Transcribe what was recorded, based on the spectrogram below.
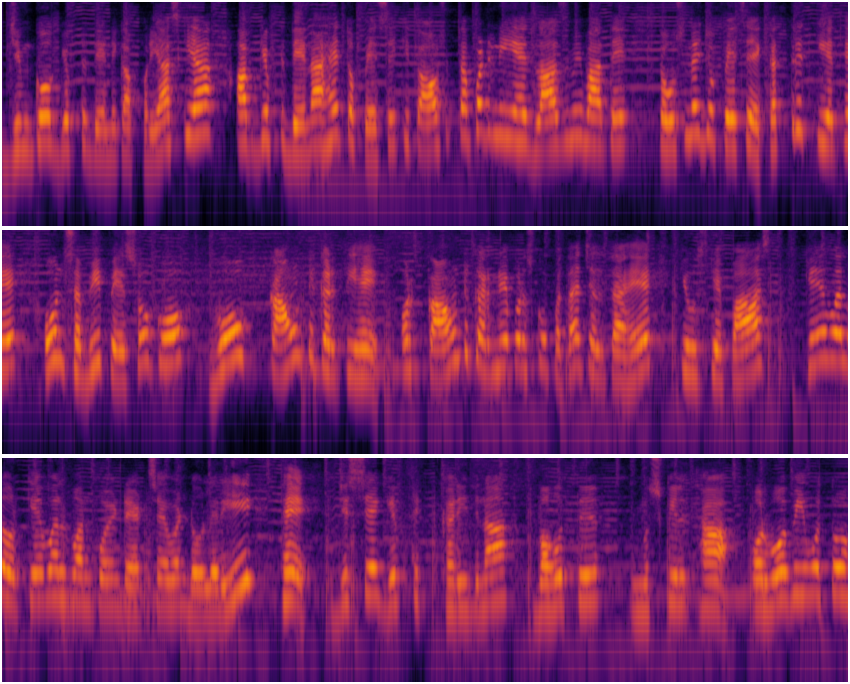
जिम को गिफ्ट देने का प्रयास किया। अब गिफ्ट देना है तो पैसे की तो आवश्यकता पड़नी है, लाजमी बात है। तो उसने जो पैसे एकत्रित किए थे, उन सभी पैसों को वो काउंट करती है और काउंट करने पर उसको पता चलता है कि उसके पास केवल और केवल 1.87 डॉलर ही थे, जिससे गिफ्ट खरीदना बहुत मुश्किल था। और वो भी, वो तो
